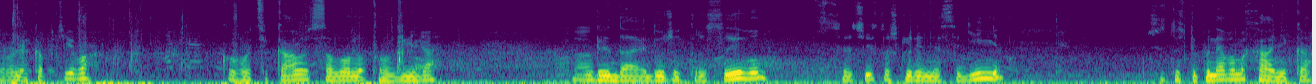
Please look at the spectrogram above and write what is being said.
Chevrolet Captiva. Кого цікавить, салон автомобіля. Виглядає дуже красиво. Це чисто шкіряне сидіння. Шестиступенева механіка.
